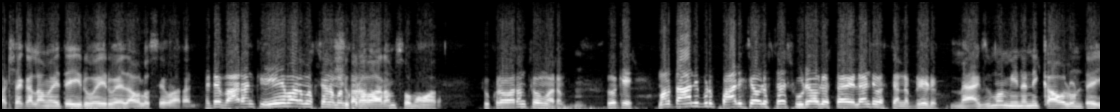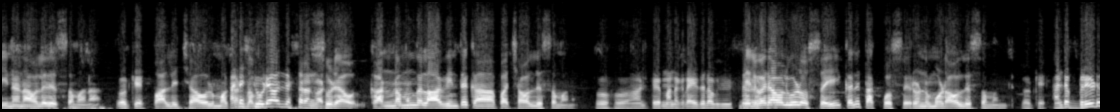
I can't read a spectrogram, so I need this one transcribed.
వర్షాకాలం అయితే ఇరవై ఇరవై ఐదు ఆవులు వస్తాయి వారానికి. అంటే వారానికి ఏ వారం వస్తాయి మన శుక్రవారం సోమవారం. శుక్రవారం సోమవారం. ఓకే. మన తాను ఇప్పుడు పాలిచ్చే ఆవులు వస్తాయి సూడి ఆవులు వస్తాయి ఇలాంటివి వస్తాయి అన్న బ్రీడ్? మాక్సిమం ఈయనని కావులు ఉంటాయి. ఈయన ఆవులే తెస్తామన్న ఓకే. పాలిచ్చే ఆవులు మా అంటే కండ సూడి ఆవులు తెస్తారు అనమాట సుడి ఆవులు. కండముంగ లావింతే ఆవులు తెస్తామన్న ఓహో అంటే మనకు రైతులకు డెలివరీ ఆవులు కూడా వస్తాయి కానీ తక్కువ వస్తాయి. రెండు మూడు ఆవులు తెస్తామంతే ఓకే. అంటే breed?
